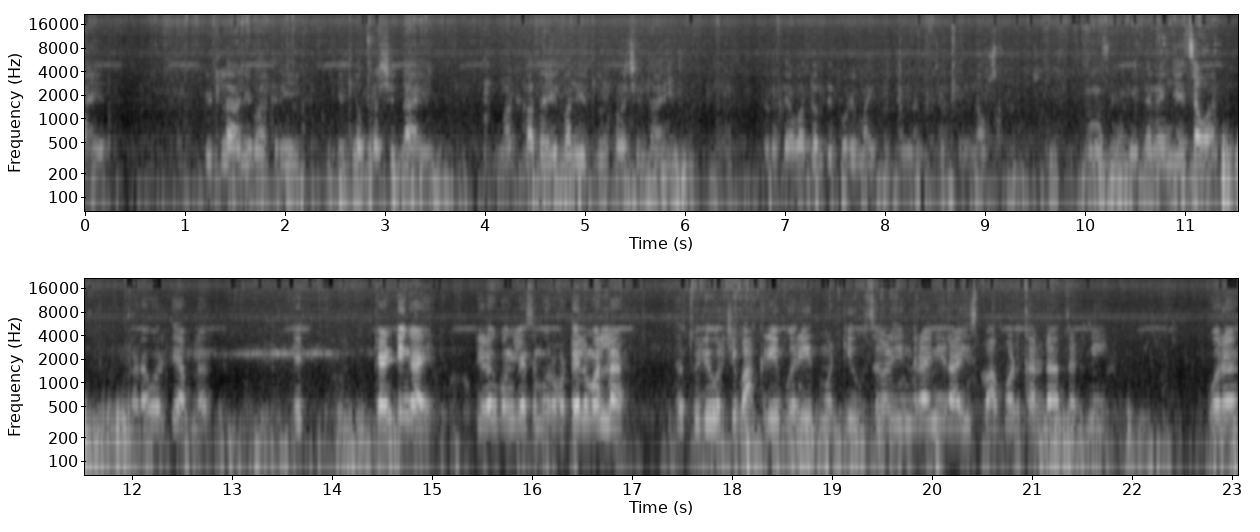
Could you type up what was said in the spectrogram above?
आहे. पिठलं आणि भाकरी इथलं प्रसिद्ध आहे. मटका दही पण इथलं प्रसिद्ध आहे. तर त्याबद्दल ते थोडी माहिती त्यांना विचारतो. नाव सांगा नमस्कार मी धनंजय चव्हाण. गडावरती आपलं एक कॅन्टीन आहे. टिळक बंगल्यासमोर हॉटेल मल्हार. इथं चुलीवरची भाकरी भरीत मटकी उसळ इंद्रायणी राईस पापड खरडा चटणी वरण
